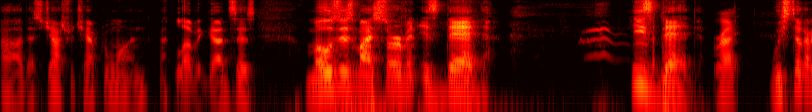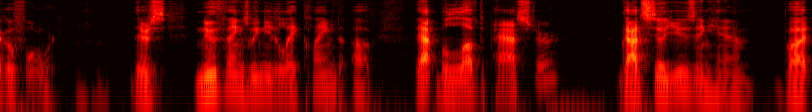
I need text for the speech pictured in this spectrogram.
Uh, that's Joshua chapter 1. I love it. God says, Moses, my servant, is dead. He's dead. Right. We still got to go forward. Mm-hmm. There's new things we need to lay claim to of. That beloved pastor, God's still using him, but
